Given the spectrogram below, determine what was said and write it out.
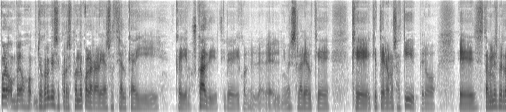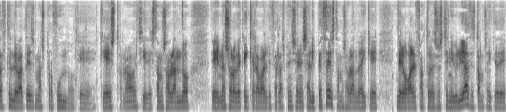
Bueno, yo creo que se corresponde con la realidad social que hay que hay en Euskadi, es decir, y con el, el, nivel salarial que, que, que tenemos aquí, pero eh, también es verdad que el debate es más profundo que, que esto, ¿no? Es decir, estamos hablando eh, no solo de que hay que revalorizar las pensiones al IPC, estamos hablando de hay que derogar el factor de sostenibilidad, estamos ahí que de,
